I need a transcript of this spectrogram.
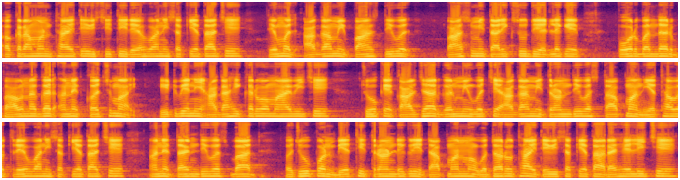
અક્રમણ થાય તેવી સ્થિતિ રહેવાની શક્યતા છે. તેમજ આગામી પાંચ દિવસ, પાંચમી તારીખ સુધી એટલે કે પોરબંદર, ભાવનગર અને કચ્છમાં હીટવેની આગાહી કરવામાં આવી છે. જો કે કાળઝાળ ગરમી વચ્ચે આગામી ત્રણ દિવસ તાપમાન યથાવત રહેવાની શક્યતા છે અને ત્રણ દિવસ બાદ હજુ પણ બેથી ત્રણ ડિગ્રી તાપમાનમાં વધારો થાય તેવી શક્યતા રહેલી છે.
